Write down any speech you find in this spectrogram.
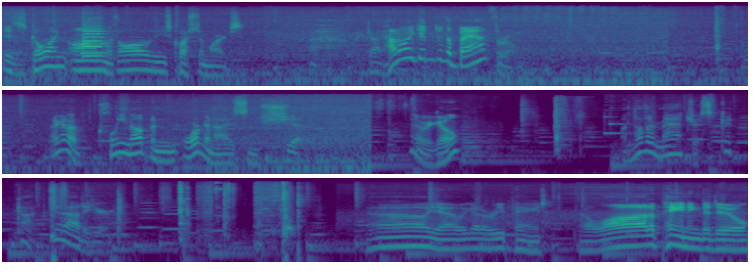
is going on with all of these question marks? Oh my god, how do I get into the bathroom? I gotta clean up and organize some shit. There we go. Another mattress. Good God, get out of here. Oh yeah, we gotta repaint. Got a lot of painting to do.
